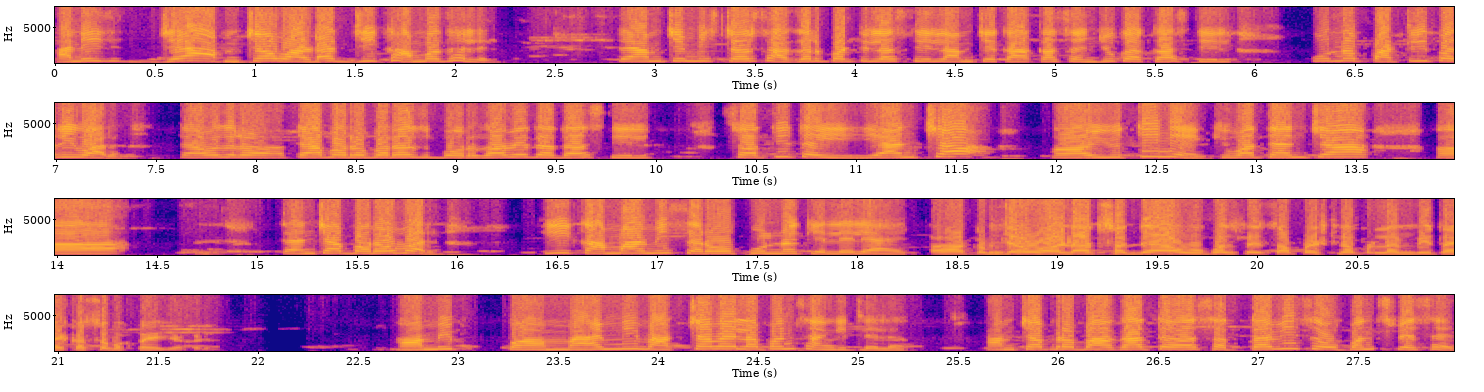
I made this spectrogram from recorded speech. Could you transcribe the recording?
आणि ज्या आमच्या वार्डात जी कामं झालेत ते आमचे मिस्टर सागर पाटील असतील आमचे काका संजू काका असतील पूर्ण पाटील परिवार. त्याबरोबरच बोरगावे दादा असतील स्वातीताई यांच्या युतीने किंवा त्यांच्या त्यांच्या बरोबर ही कामं आम्ही सर्व पूर्ण केलेली आहेत. तुमच्या वॉर्डात सध्या ओपन स्पेसचा प्रश्न प्रलंबित आहे. कसं बघता याच्याकडे? आम्ही मा- मागच्या वेळेला पण सांगितलेलं. आमच्या प्रभागात सत्तावीस ओपन स्पेस आहेत.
